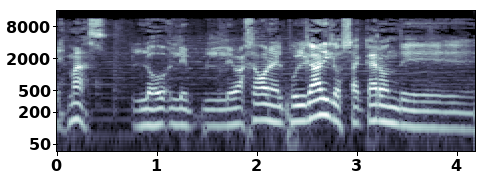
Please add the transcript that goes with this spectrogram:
es más lo- le, le bajaron el pulgar y lo sacaron de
